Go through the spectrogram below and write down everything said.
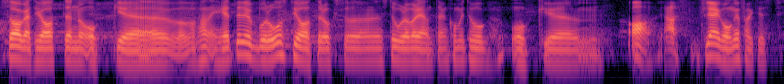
Sagateatern och eh, vad fan heter det, Borås teater också, den stora varianten, kommer inte ihåg. Och eh, ja, ja, flera gånger faktiskt.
